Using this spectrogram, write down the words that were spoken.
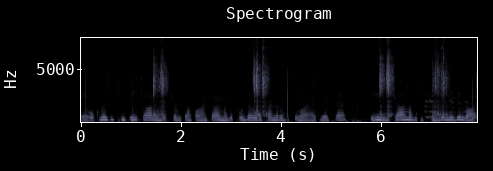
e, okula hiç kimseyi çağırmadık. Çalışan falan çağırmadık. Burada öğretmenler odası var arkadaşlar. Dediğim gibi çağırmadık hiç Müdür var.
